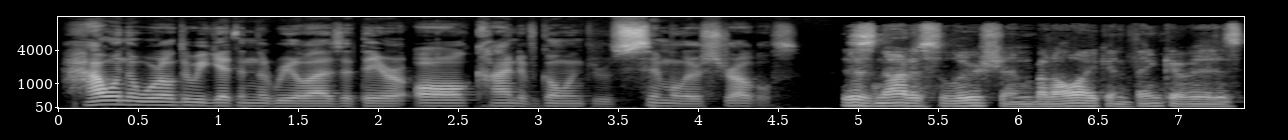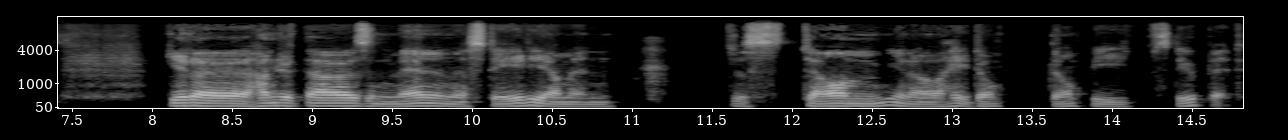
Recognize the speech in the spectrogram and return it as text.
how in the world do we get them to realize that they are all kind of going through similar struggles? This is not a solution, but all I can think of is get a hundred thousand men in a stadium and just tell them, you know, hey, don't don't be stupid.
